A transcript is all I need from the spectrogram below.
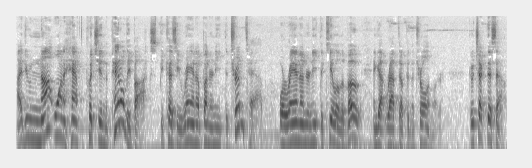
I do not want to have to put you in the penalty box because he ran up underneath the trim tab or ran underneath the keel of the boat and got wrapped up in the trolling motor. Go check this out.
